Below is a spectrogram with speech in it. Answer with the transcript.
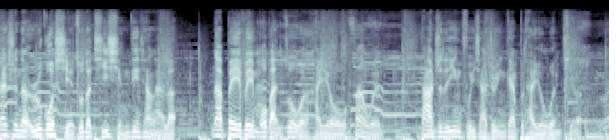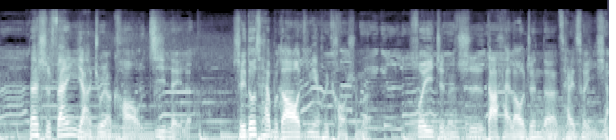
但是呢，如果写作的题型定下来了，那背一背模板作文还有范文，大致的应付一下就应该不太有问题了。但是翻译啊就要靠积累了， 谁都猜不到今年会考什么，所以只能是大海捞针的猜测一下。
